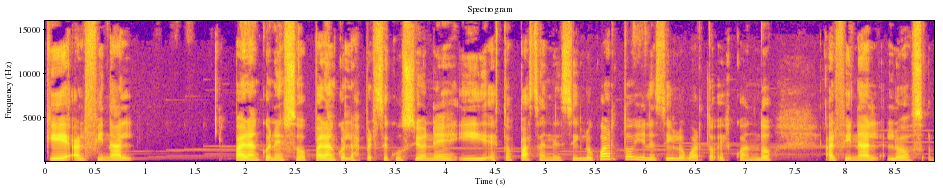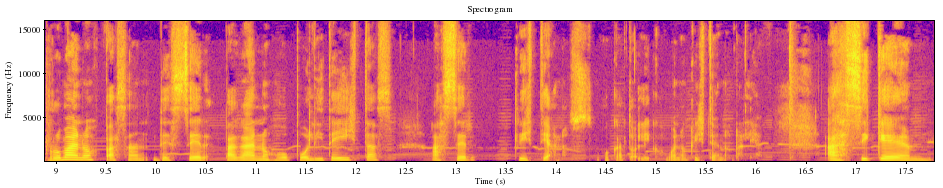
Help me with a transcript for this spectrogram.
que al final paran con eso, paran con las persecuciones y esto pasa en el siglo IV y en el siglo IV es cuando al final los romanos pasan de ser paganos o politeístas a ser cristianos o católicos, bueno, cristianos en realidad. Así que,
